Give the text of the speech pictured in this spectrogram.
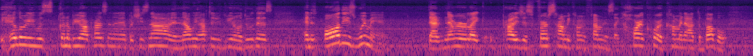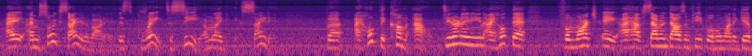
Hillary was gonna be our president, but she's not, and now we have to you know do this, and it's all these women that never like probably just first time becoming feminists like hardcore coming out the bubble. I i'm so excited about it. It's great to see. I'm like excited. But i hope they come out. Do you know what i mean? I hope that for march 8 i have 7000 people who want to give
